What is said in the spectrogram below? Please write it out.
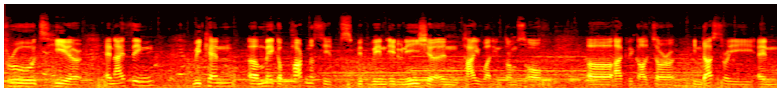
fruits here, and I think we can make a partnerships between Indonesia and Taiwan in terms of agriculture industry and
